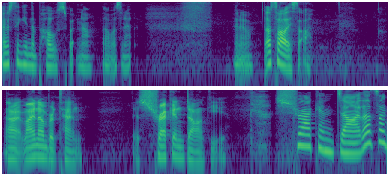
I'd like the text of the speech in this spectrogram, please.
I was thinking the post, but no, that wasn't it. I know. That's all I saw. All right, my number 10 is Shrek and Donkey. Shrek and Dawn. That's a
